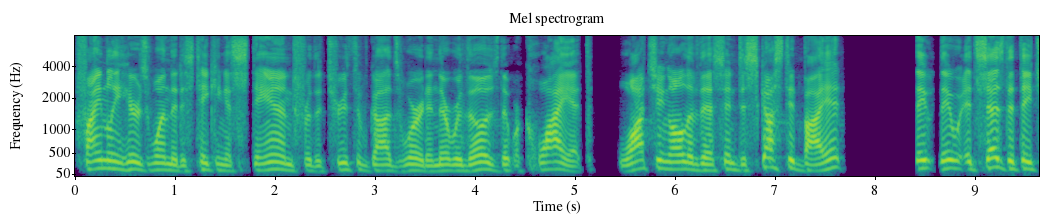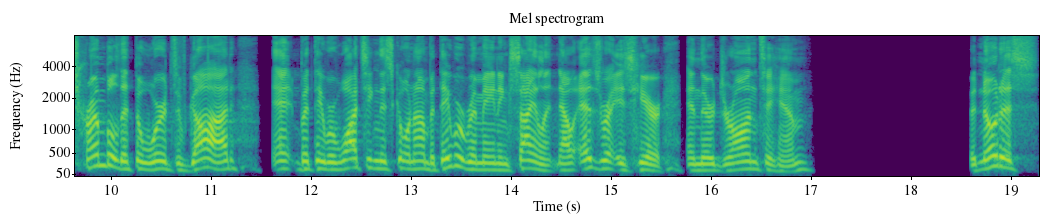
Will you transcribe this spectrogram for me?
Finally, here's one that is taking a stand for the truth of God's word. And there were those that were quiet, watching all of this and disgusted by it. They, they, it says that they trembled at the words of God. Eh, but they were watching this going on, but they were remaining silent. Now Ezra is here and they're drawn to him. But notice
